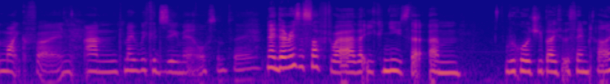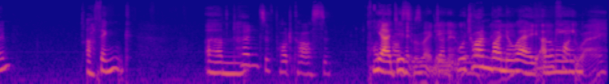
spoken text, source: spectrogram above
And get me a microphone, and maybe we could zoom it or something. No, there is a software that you can use that um, records you both at the same time. I think. Um, Tons of podcasts have. yeah, doing it remotely. done it we'll try and find a way. I We'll mean, find a way.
